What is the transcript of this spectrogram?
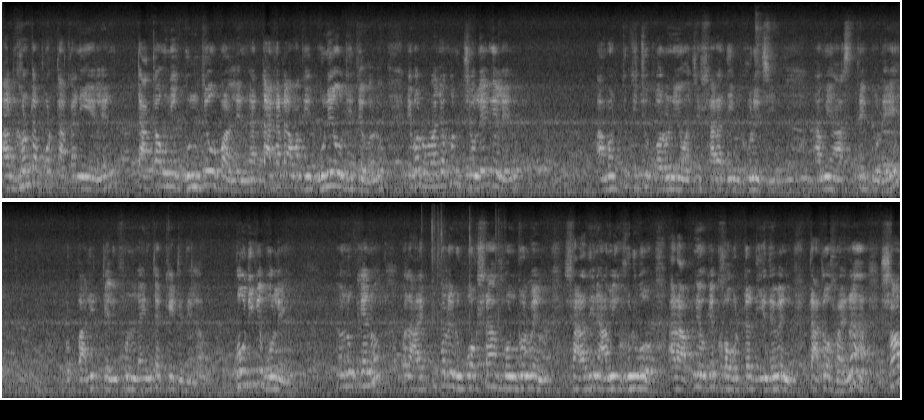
আধ ঘণ্টা পর টাকা নিয়ে এলেন। টাকা উনি গুনতেও পারলেন না। টাকাটা আমাকে গুনেও দিতে হলো। এবার ওরা যখন চলে গেলেন, আমার তো কিছু করণীয় আছে, সারাদিন ঘুরেছি। আমি আস্তে করে ওর বাড়ির টেলিফোন লাইনটা কেটে দিলাম। বৌদিকে বলেই বললাম, কেন? বলে আরেকটু পরে রূপক শাহ ফোন করবেন সারাদিন আমি ঘুরবো আর আপনি ওকে খবরটা দিয়ে দেবেন তা তো হয় না। সব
